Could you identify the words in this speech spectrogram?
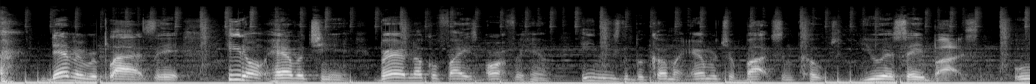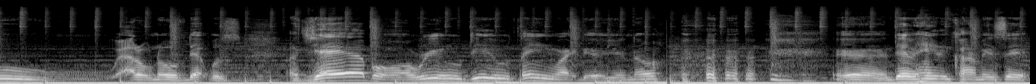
Devin replied, said, he don't have a chin. Bare knuckle fights aren't for him. He needs to become an amateur boxing coach. USA Boxing. Ooh, I don't know if that was a jab or a real deal thing right there, you know? and Devin Haney commented said,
